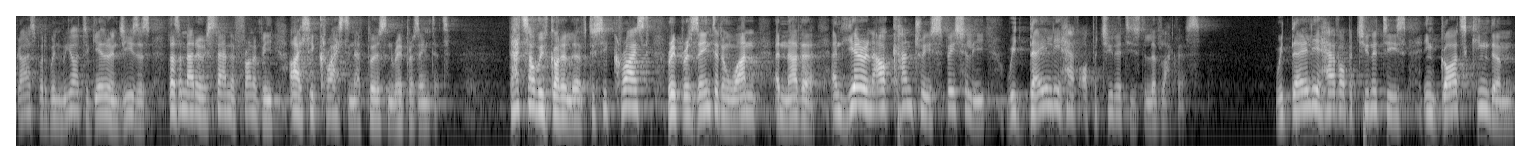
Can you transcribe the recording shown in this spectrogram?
guys, but when we are together in Jesus, doesn't matter who stands in front of me, I see Christ in that person represented. That's how we've got to live, to see Christ represented in one another. And here in our country, especially, we daily have opportunities to live like this. We daily have opportunities in God's kingdom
